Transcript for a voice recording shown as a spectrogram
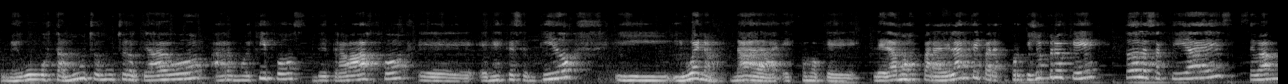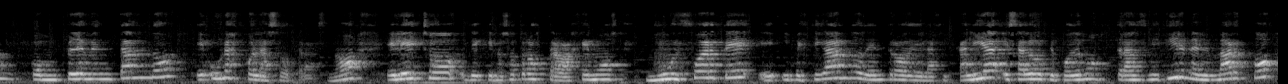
Me gusta mucho, mucho lo que hago, armo equipos de trabajo en este sentido y, y, bueno, nada, es como que le damos para adelante, para, porque yo creo que todas las actividades se van complementando eh, unas con las otras, ¿no? El hecho de que nosotros trabajemos muy fuerte eh, investigando dentro de la fiscalía es algo que podemos transmitir en el marco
